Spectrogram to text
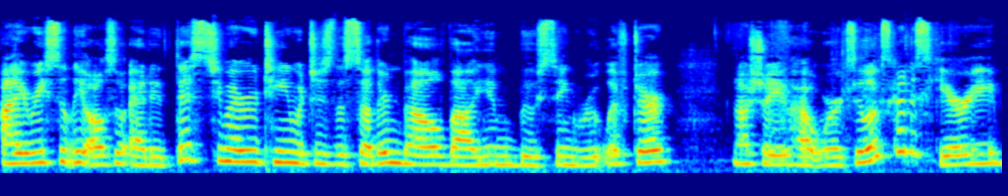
I recently also added this to my routine, which is the Southern Belle Volume Boosting Root Lifter. And I'll show you how it works. It looks kind of scary.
